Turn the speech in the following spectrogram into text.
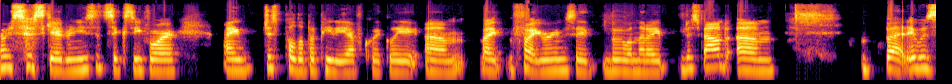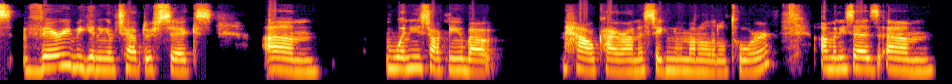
i was so scared when you said 64 i just pulled up a pdf quickly um i thought you were going to say the one that i just found um but it was very beginning of chapter six um when he's talking about how Chiron is taking him on a little tour. Um, and he says, um,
